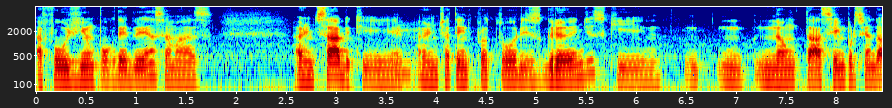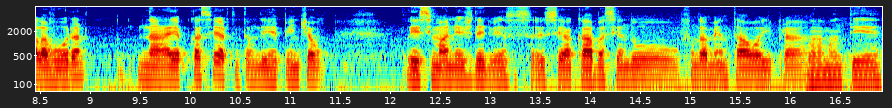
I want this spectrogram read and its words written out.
a fugir um pouco da doença, mas a gente sabe que a gente atende produtores grandes que não está 100% da lavoura na época certa, então de repente esse manejo de doenças se acaba sendo fundamental aí para Para manter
